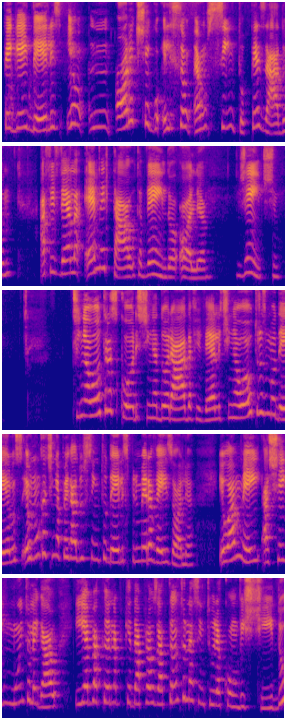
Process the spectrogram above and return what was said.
Peguei deles e eu, hum, hora que chegou, eles são, é um cinto pesado. A fivela é metal, tá vendo? Olha, gente, tinha outras cores, tinha dourada a fivela, tinha outros modelos. Eu nunca tinha pegado o cinto deles, primeira vez, olha. Eu amei, achei muito legal e é bacana porque dá pra usar tanto na cintura com vestido,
